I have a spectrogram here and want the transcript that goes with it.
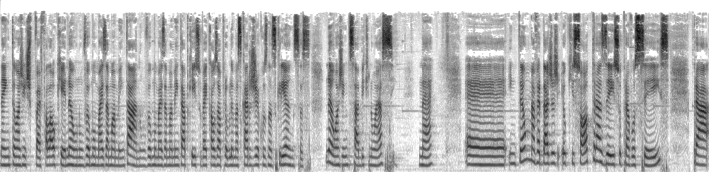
Né? Então a gente vai falar o quê? Não, não vamos mais amamentar, não vamos mais amamentar porque isso vai causar problemas cardíacos nas crianças. Não, a gente sabe que não é assim. né? É, então, na verdade, eu quis só trazer isso para vocês, para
